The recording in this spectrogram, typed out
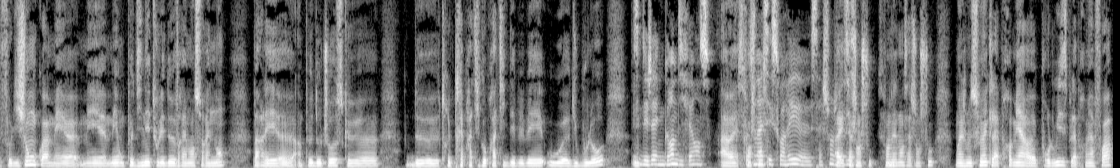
folichon quoi, mais mais mais on peut dîner tous les deux vraiment sereinement, parler un peu d'autre chose que de trucs très pratico-pratiques des bébés ou du boulot. C'est déjà une grande différence. Ah ouais, Quand on a ces soirées, ça change. Ah ouais, ça change tout. Honnêtement, ça change tout. Moi, je me souviens que la première pour Louise, la première fois,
